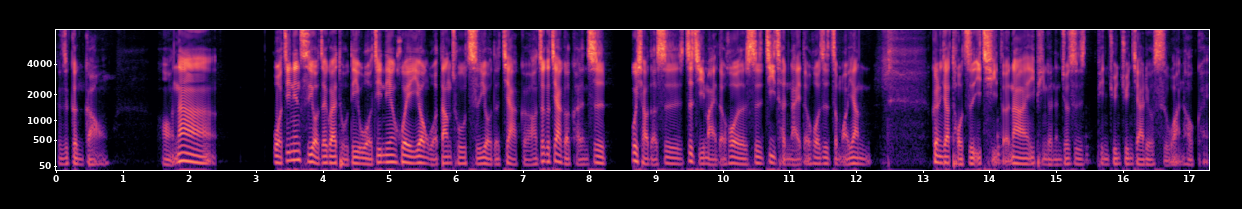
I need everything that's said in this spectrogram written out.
甚至更高好那我今天持有这块土地我今天会用我当初持有的价格啊这个价格可能是不晓得是自己买的或者是继承来的或是怎么样跟人家投资一起的那一平可能就是平均均价六十万 OK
